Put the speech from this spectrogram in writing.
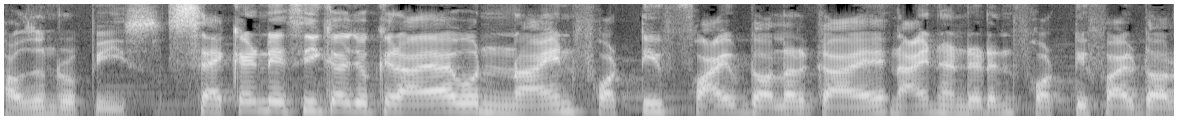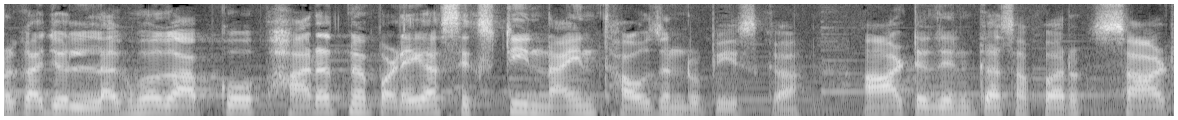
thousand rupees second AC का जो किराया है, वो नाइन फोर्टी फाइव डॉलर का है nine hundred and forty five dollar का, जो लगभग आपको भारत में पड़ेगा सिक्सटी नाइन थाउज़ेंड रुपीज़ का। आठ दिन का सफ़र साठ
